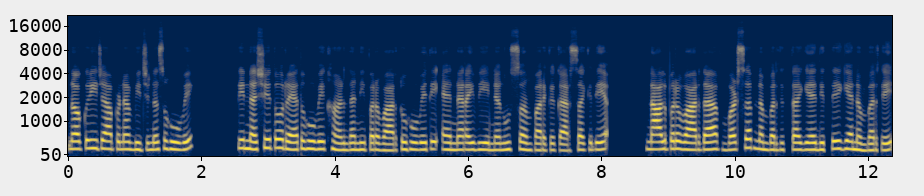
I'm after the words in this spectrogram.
ਨੌਕਰੀ ਜਾਂ ਆਪਣਾ ਬਿਜ਼ਨਸ ਹੋਵੇ ਤੇ ਨਸ਼ੇ ਤੋਂ ਰਹਿਤ ਹੋਵੇ, ਖਾਨਦਾਨੀ ਪਰਿਵਾਰ ਤੋਂ ਹੋਵੇ ਤੇ ਆਈ ਵੀ ਇਹਨਾਂ ਨੂੰ ਸੰਪਰਕ ਕਰ ਸਕਦੇ ਆ। ਨਾਲ ਪਰਿਵਾਰ ਦਾ WhatsApp ਨੰਬਰ ਦਿੱਤਾ ਗਿਆ, ਦਿੱਤੇ ਗਿਆ ਨੰਬਰ ਤੇ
